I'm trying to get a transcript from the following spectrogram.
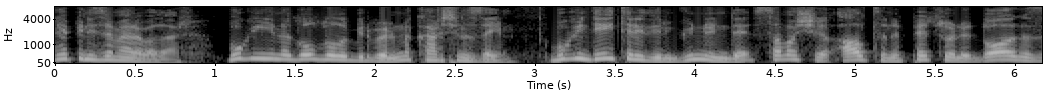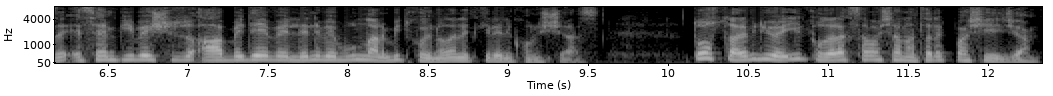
hepinize merhabalar. Bugün yine dolu dolu bir bölümle karşınızdayım. Bugün Day Trader'in günlüğünde savaşı, altını, petrolü, doğalgazı, S&P 500'ü, ABD verilerini ve bunların Bitcoin olan etkilerini konuşacağız. Dostlar videoya ilk olarak savaş anlatarak başlayacağım.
